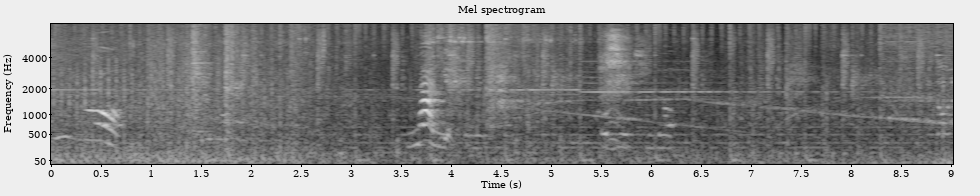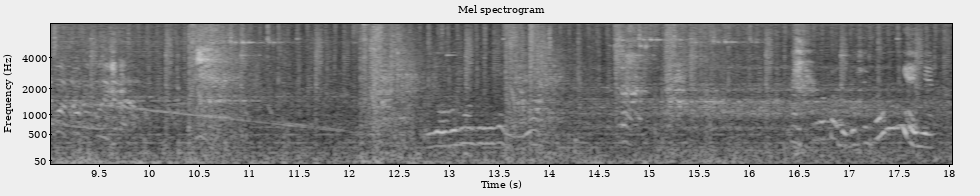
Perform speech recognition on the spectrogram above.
Cicho! Na mnie to nie Podnieci, no. Zauważyłam, że nie wiem, ja. Naprawdę, bo się zamienię. Tak,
